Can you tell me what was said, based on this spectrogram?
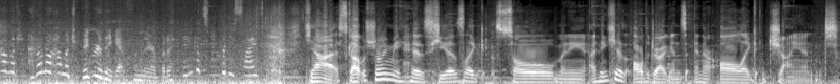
how much. I don't know how much bigger they get from there, but I think it's pretty sizable. yeah, Scott was showing me his. He has like so many. I think he has all the dragons, and they're all like giant.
